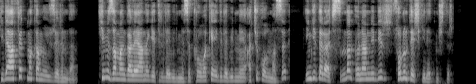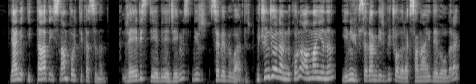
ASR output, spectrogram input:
hilafet makamı üzerinden kimi zaman galeyana getirilebilmesi, provoke edilebilmeye açık olması İngiltere açısından önemli bir sorun teşkil etmiştir. Yani İttihat-ı İslam politikasının realist diyebileceğimiz bir sebebi vardır. Üçüncü önemli konu Almanya'nın yeni yükselen bir güç olarak, sanayi devi olarak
